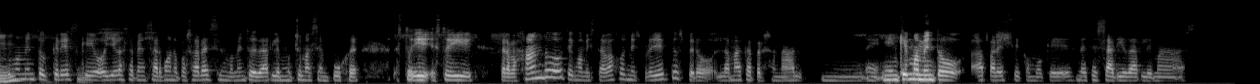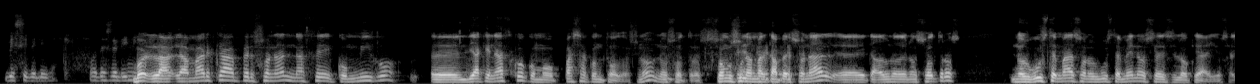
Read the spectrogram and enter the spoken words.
¿En qué momento crees que o llegas a pensar, bueno, pues ahora es el momento de darle mucho más empuje? Estoy, estoy trabajando, tengo mis trabajos, mis proyectos, pero la marca personal, mm, ¿en qué momento aparece como que es necesario darle más visibilidad? ¿O desde el inicio? Bueno, la, marca personal nace conmigo eh, el día que nazco, como pasa con todos, ¿no? Nosotros. Somos una marca personal, eh, cada uno de nosotros. Nos guste más o nos guste menos es lo que hay. O sea,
